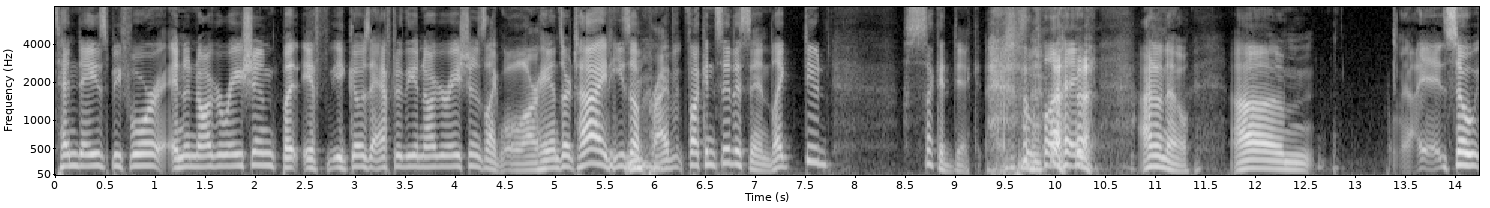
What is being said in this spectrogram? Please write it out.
10 days before an inauguration, but if it goes after the inauguration, it's like, well, our hands are tied. He's a private fucking citizen. Like, dude, suck a dick. like, I don't know. Um, so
